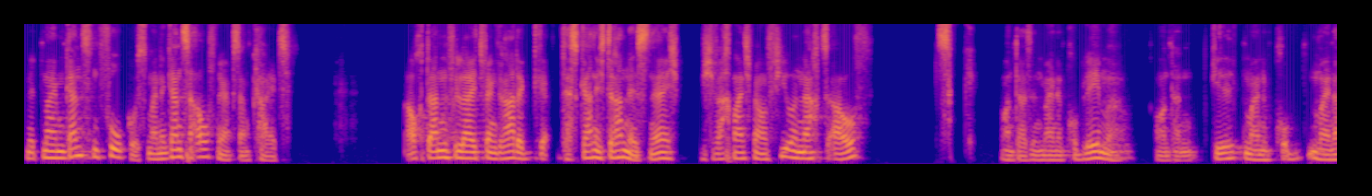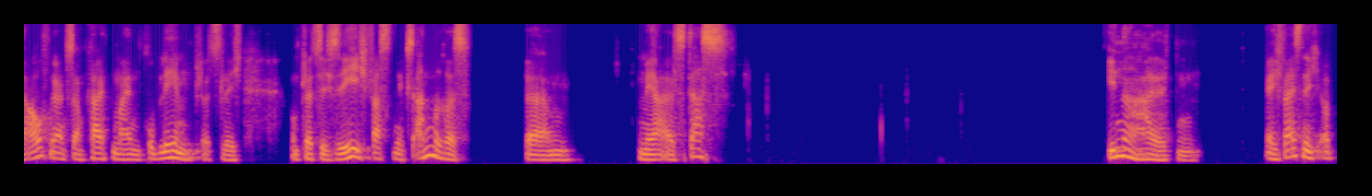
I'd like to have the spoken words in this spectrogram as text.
mit meinem ganzen Fokus, meine ganze Aufmerksamkeit. Auch dann vielleicht, wenn gerade das gar nicht dran ist. Ne? Ich, ich wach manchmal um vier Uhr nachts auf, zack, und da sind meine Probleme. Und dann gilt meine, meine Aufmerksamkeit meinen Problemen plötzlich. Und plötzlich sehe ich fast nichts anderes ähm, mehr als das. Innehalten. Ich weiß nicht, ob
